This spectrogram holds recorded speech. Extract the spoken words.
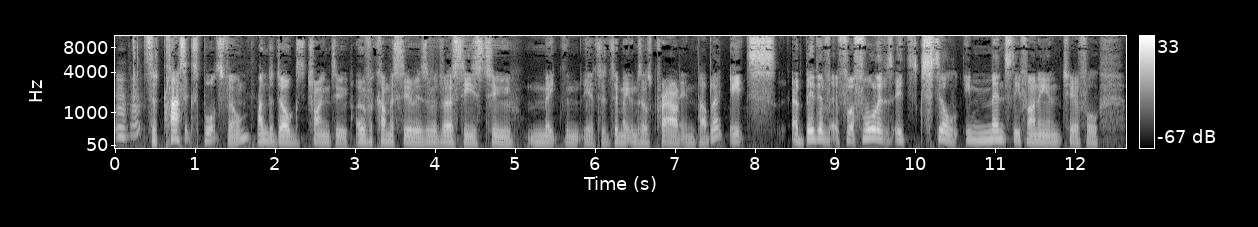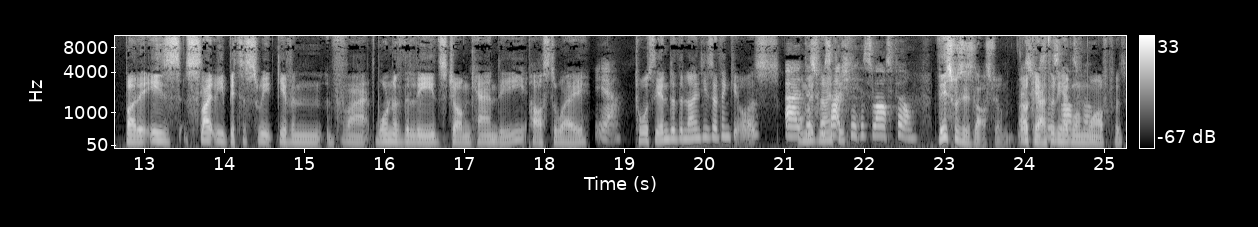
Mm-hmm. It's a classic sports film. Underdogs trying to overcome a series of adversities to make them, you know, to, to make themselves proud in public. It's a bit of for, for all it's it's still immensely funny and cheerful. But it is slightly bittersweet given that one of the leads, John Candy, passed away Yeah. Towards the end of the 90s, I think it was. Uh, this was mid-nineties. actually his last film. This was his last film. This okay, I thought he had one more afterwards.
